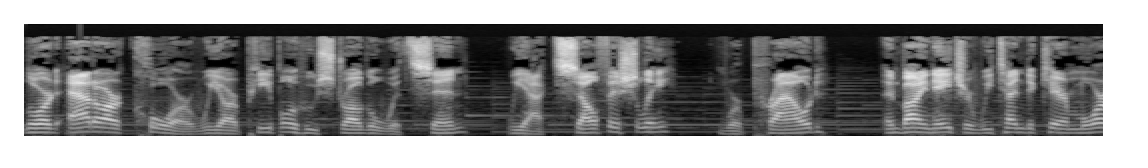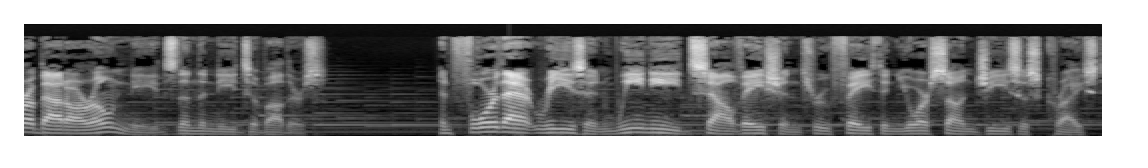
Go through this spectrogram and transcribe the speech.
Lord, at our core, we are people who struggle with sin. We act selfishly, we're proud, and by nature, we tend to care more about our own needs than the needs of others. And for that reason, we need salvation through faith in your Son, Jesus Christ.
